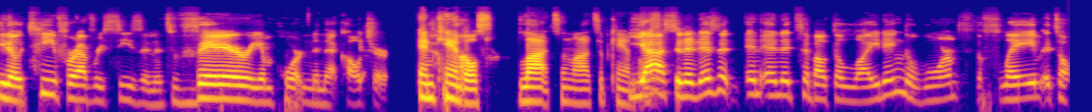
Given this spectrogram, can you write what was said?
you know tea for every season. It's very important in that culture. And candles. um, lots and lots of candles yes and it isn't and, and it's about the lighting the warmth the flame it's a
